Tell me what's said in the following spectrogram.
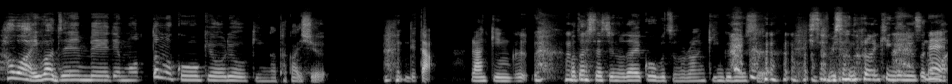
ハワイは全米で最も公共料金が高い州。出た。ランキング。私たちの大好物のランキングニュース。久々のランキングニュースが、まね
